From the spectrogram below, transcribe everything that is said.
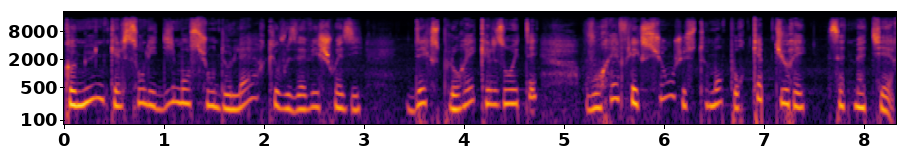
communes? Quelles sont les dimensions de l'air que vous avez choisi d'explorer? Quelles ont été vos réflexions justement pour capturer cette matière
